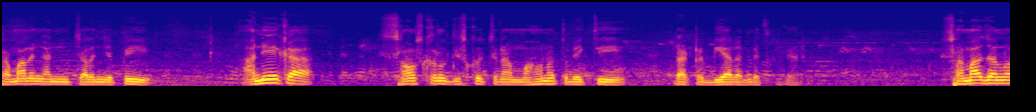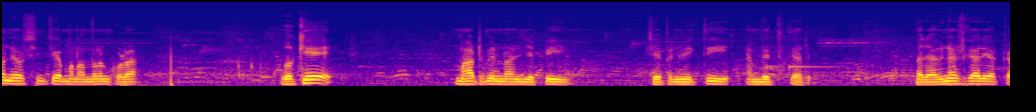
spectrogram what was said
సమానంగా అందించాలని చెప్పి అనేక సంస్కరణలు తీసుకొచ్చిన మహోన్నత వ్యక్తి డాక్టర్ బిఆర్ అంబేద్కర్ గారు. సమాజంలో నివసించే మనందరం కూడా ఒకే మాట వినాలని చెప్పి చెప్పిన వ్యక్తి అంబేద్కర్ మరి అవినాష్ గారి యొక్క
